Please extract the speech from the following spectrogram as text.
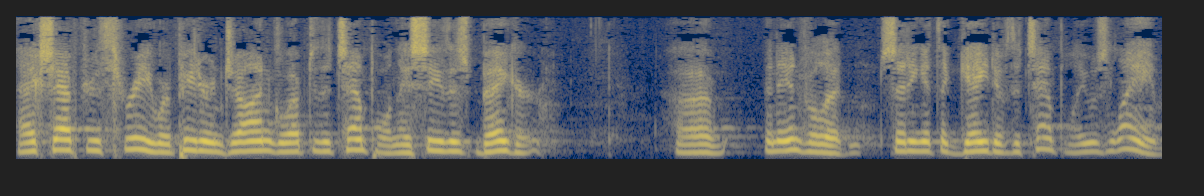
Acts chapter 3, where Peter and John go up to the temple and they see this beggar, uh, an invalid, sitting at the gate of the temple. He was lame.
